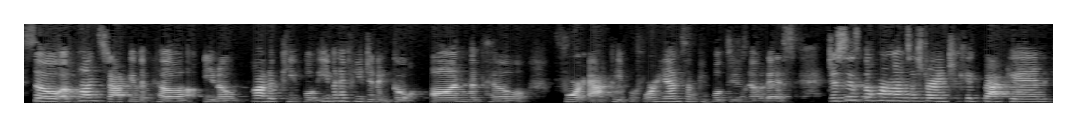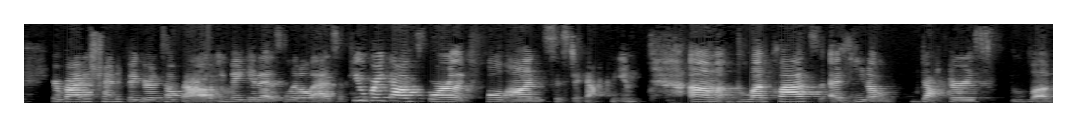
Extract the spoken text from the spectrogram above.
So upon stopping the pill, you know, a lot of people, even if you didn't go on the pill for acne beforehand. Some people do notice just as the hormones are starting to kick back in, your body's trying to figure itself out. You may get as little as a few breakouts or like full on cystic acne. Um, blood clots, as you know, doctors love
